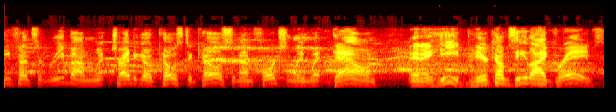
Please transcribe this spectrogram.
defensive rebound, went tried to go coast to coast, and unfortunately went down in a heap. Here comes Eli Graves.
